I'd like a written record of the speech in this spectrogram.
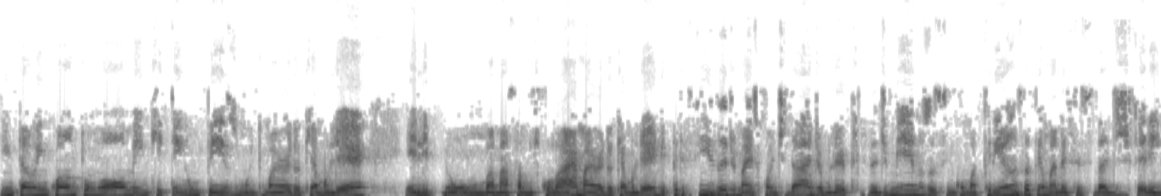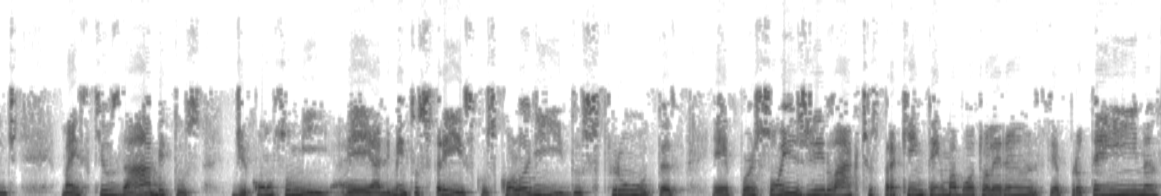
Então, enquanto um homem que tem um peso muito maior do que a mulher, ele uma massa muscular maior do que a mulher, ele precisa de mais quantidade, a mulher precisa de menos, assim como a criança tem uma necessidade diferente. Mas que os hábitos de consumir é, alimentos frescos, coloridos, frutas, é, porções de lácteos para quem tem uma boa tolerância, proteínas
